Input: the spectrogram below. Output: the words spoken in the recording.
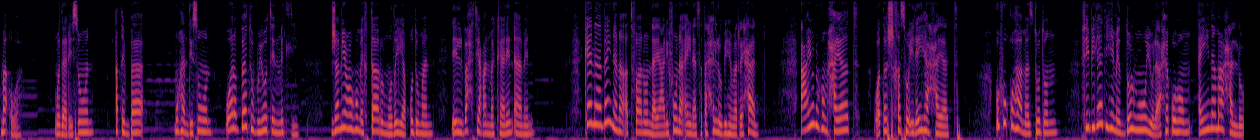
مأوى. مدرسون أطباء مهندسون وربات بيوت مثلي. جميعهم اختاروا المضي قدما للبحث عن مكان آمن. كان بيننا أطفال لا يعرفون أين ستحل بهم الرحال. أعينهم حياة وتشخص إليها حياة. أفقها مسدود في بلادهم الظلم يلاحقهم أينما حلوا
